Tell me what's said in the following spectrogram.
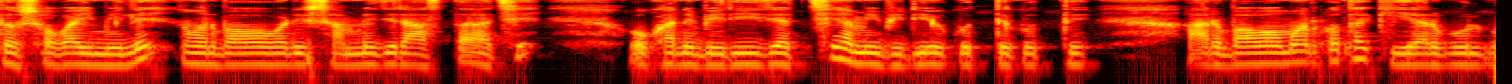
তো সবাই মিলে আমার বাবা বাড়ির সামনে যে রাস্তা আছে, ওখানে বেরিয়ে যাচ্ছে আমি ভিডিও করতে করতে। আর বাবা মার কথা কী আর বলব?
